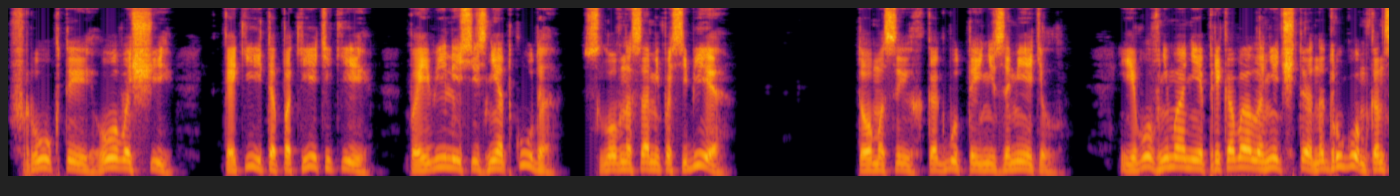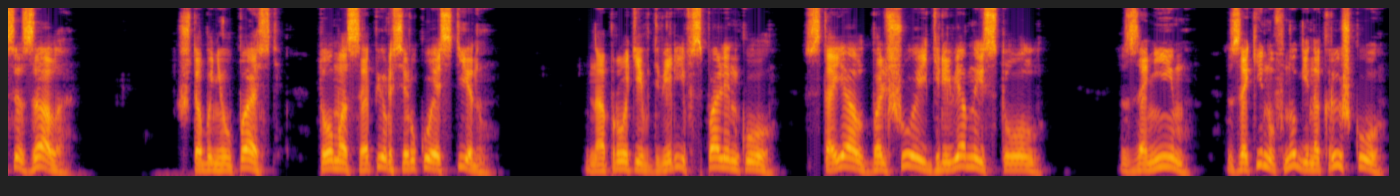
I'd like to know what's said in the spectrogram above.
Фрукты, овощи, какие-то пакетики появились из ниоткуда, словно сами по себе. Томас их как будто и не заметил. Его внимание приковало нечто на другом конце зала. Чтобы не упасть, Томас оперся рукой о стену. Напротив двери в спаленку стоял большой деревянный стол. За ним, закинув ноги на крышку,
